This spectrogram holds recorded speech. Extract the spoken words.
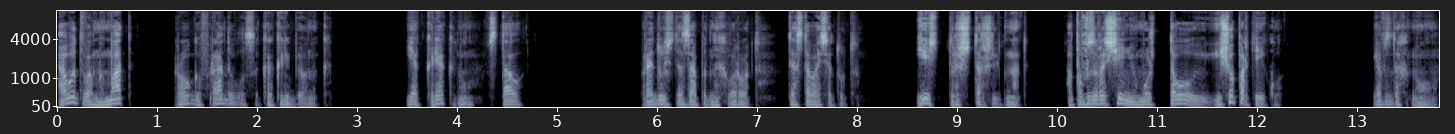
А вот вам и мат. Рогов радовался, как ребенок. Я крякнул, встал. Пройдусь до западных ворот. Ты оставайся тут. Есть, старший лейтенант. А по возвращению, может, того еще партейку? Я вздохнул.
